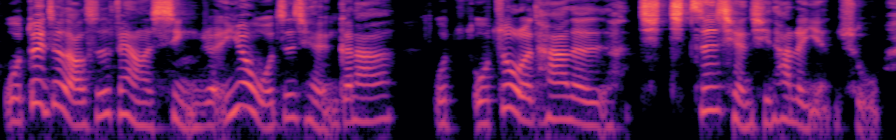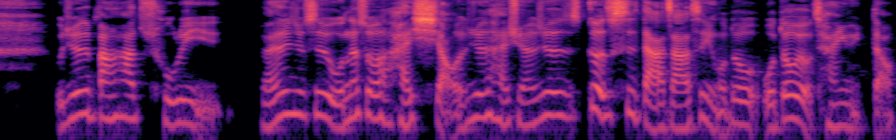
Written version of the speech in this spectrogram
我对这个老师非常的信任，因为我之前跟他，我我做了他的之前其他的演出，我就是帮他处理。反正就是我那时候还小，就是还喜欢，就是各式打杂的事情，我都我都有参与到，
